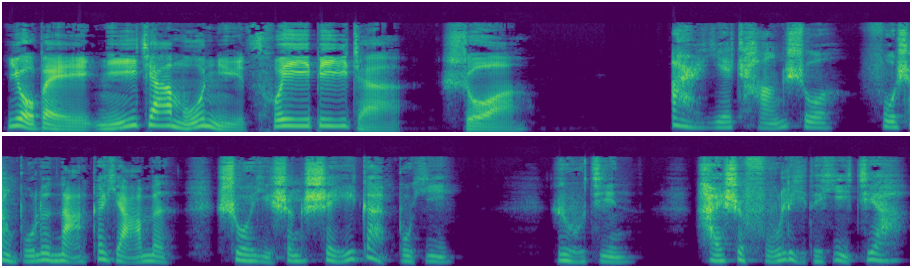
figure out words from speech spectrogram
又被倪家母女催逼着说：“二爷常说，府上不论哪个衙门，说一声谁敢不依？如今还是府里的一家，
